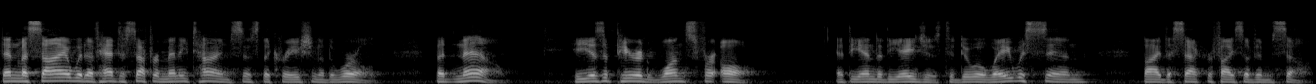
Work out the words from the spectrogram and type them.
Then Messiah would have had to suffer many times since the creation of the world. But now he has appeared once for all at the end of the ages to do away with sin by the sacrifice of himself.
